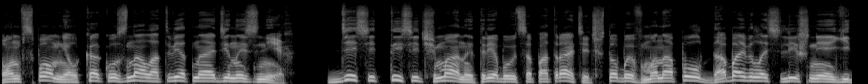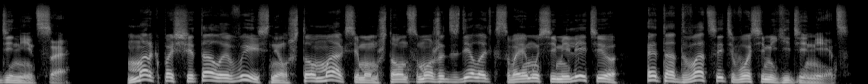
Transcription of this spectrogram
Он вспомнил, как узнал ответ на один из них. Десять тысяч маны требуется потратить, чтобы в монопол добавилась лишняя единица. Марк посчитал и выяснил, что максимум, что он сможет сделать к своему семилетию, это 28 единиц.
